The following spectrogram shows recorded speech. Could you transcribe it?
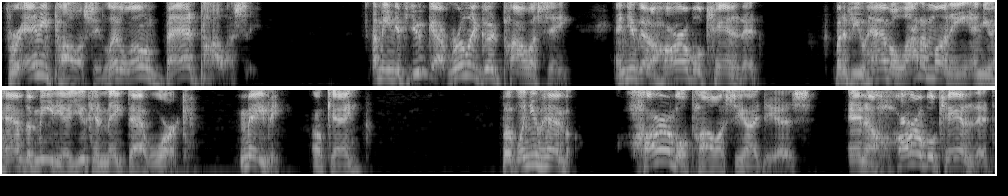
for any policy, let alone bad policy. I mean, if you've got really good policy and you've got a horrible candidate, but if you have a lot of money and you have the media, you can make that work. Maybe. Okay. But when you have horrible policy ideas and a horrible candidate,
